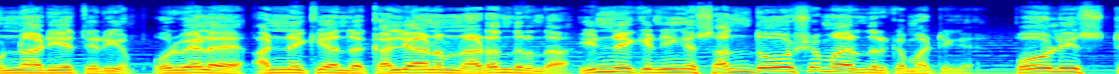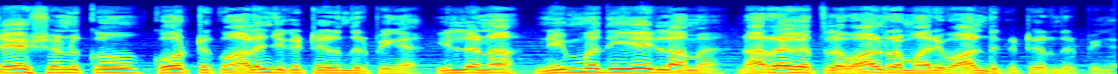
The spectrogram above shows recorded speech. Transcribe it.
முன்னாடியே தெரியும். ஒருவேளை அன்னைக்கு அந்த கல்யாணம் நடந்திருந்தா இன்னைக்கு நீங்க சந்தோஷமா இருந்திருக்க மாட்டீங்க. போலீஸ் ஸ்டேஷனுக்கும் கோர்ட்டுக்கும் அலைஞ்சுக்கிட்டு இருந்திருப்பீங்க. இல்லனா நிம்மதியே இல்லாம நரகத்துல வாழ்ற மாதிரி வாழ்ந்துகிட்டு இருந்திருப்பீங்க.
